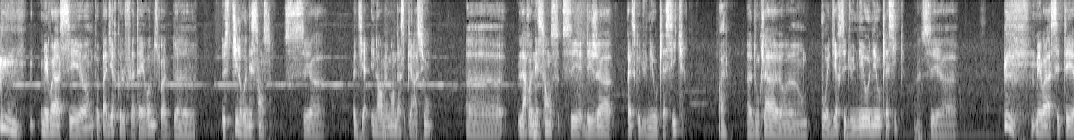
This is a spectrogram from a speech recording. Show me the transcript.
mais voilà, c'est, euh, on peut pas dire que le Flatiron soit de, style Renaissance. C'est, euh, en fait, il y a énormément d'inspiration. la Renaissance, c'est déjà presque du néoclassique. Ouais. donc là, on pourrait dire c'est du néo-néoclassique. C'est, mais voilà, c'était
